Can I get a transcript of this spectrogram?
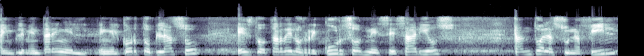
a implementar en el, en el corto plazo es dotar de los recursos necesarios tanto a la SUNAFIL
